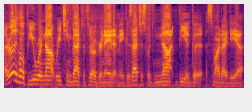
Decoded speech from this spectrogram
I really hope you were not reaching back to throw a grenade at me, because that just would not be a good, a smart idea.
